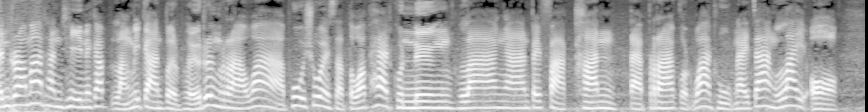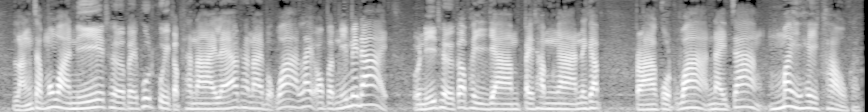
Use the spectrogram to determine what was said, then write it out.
เป็นดราม่าทันทีนะครับหลังมีการเปิดเผยเรื่องราวว่า ผู้ช่วยสัตวแพทย์คนหนึ่งลางานไปฝากคัน แต่ปรากฏว่าถูกนายจ้างไล่ออก หลังจากเมื่อวานนี้เธอไปพูดคุยกับทนายแล้วทนายบอกว่าไล่ออกแบบนี้ไม่ได้ วันนี้เธอก็พยายามไปทำงานนะครับ ปรากฏว่านายจ้างไม่ให้เข้าครับ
